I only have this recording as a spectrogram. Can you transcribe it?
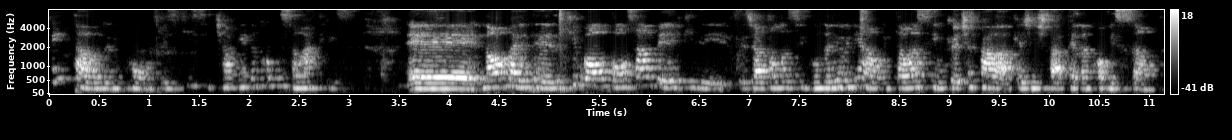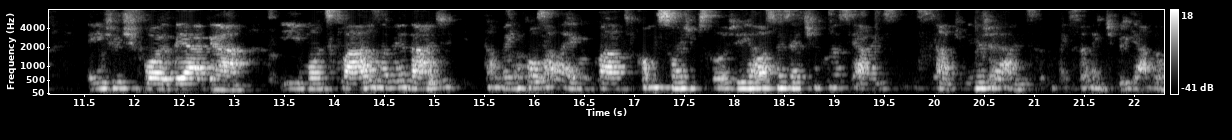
Quem estava no encontro? Esqueci, tinha alguém da comissão, a Cris. É, não, Maria Tereza, que bom, bom saber que vocês já estão na segunda reunião. Então, assim, o que eu tinha falado, que a gente está tendo a comissão em Juiz de Fora, BH e Montes Claros, na verdade, também em Pouso Alegre, quatro comissões de psicologia e relações étnico-raciais do estado de Minas Gerais. Excelente, obrigada.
